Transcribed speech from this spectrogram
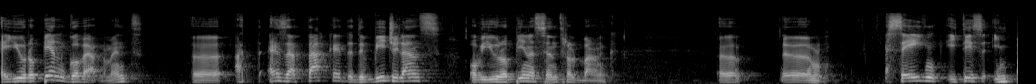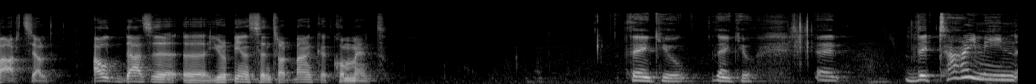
a European government uh, at, has attacked the vigilance of European Central Bank, uh, um, saying it is impartial. How does uh, uh, European Central Bank comment? Thank you. Thank you. Uh, the timing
